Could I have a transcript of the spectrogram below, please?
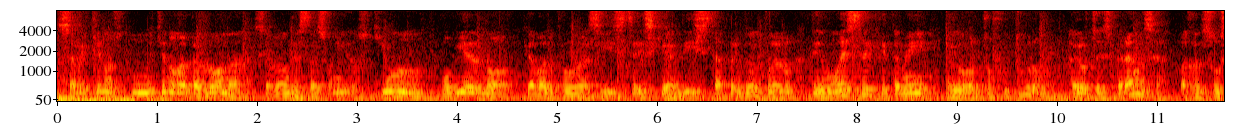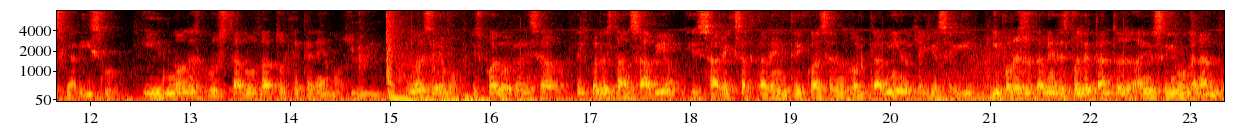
¿Sabe qué, nos, qué no me perdona si hablamos de Estados Unidos? Que un gobierno llamado progresista, izquierdista, pero del pueblo, demuestre que también hay otro futuro, hay otra esperanza bajo el socialismo y no les gustan los datos que tenemos. No es Evo, es pueblo organizado. El pueblo es tan sabio y sabe exactamente cuál es el mejor camino que hay que seguir. Y por eso también después de tantos años seguimos ganando.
